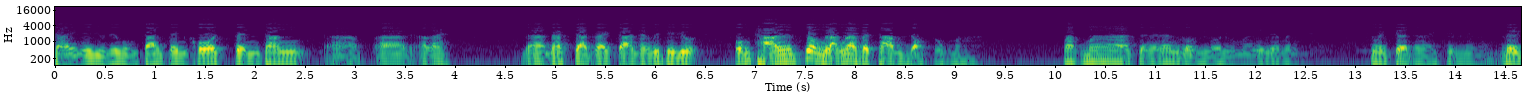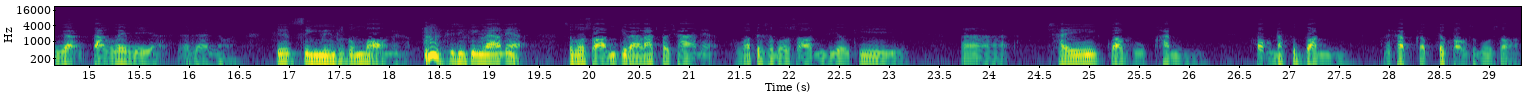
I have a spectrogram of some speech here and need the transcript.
ชัยเนี่ยอยู่ในวงการเป็นโค้ชเป็นทั้งอ่าอ่าอะไรอ่านักจัดรายการทางวิทยุ ผมถามช่วงหลังราชประชามดรอปลงมามากๆจนกระทั่งหล่นหล่นลงมาเรื่อยๆมันคือ มันเกิดอะไรขึ้นเนี่ยนะหนึ่งอะตังค์ไม่มีอะแน่นอน คือสิ่งหนึ่งที่ผมมองนะครับ คือจริง ๆ แล้วเนี่ยสโมสรกีฬาราชประชาเนี่ยผมว่าเป็นสโมสรเดียวที่เอ่อใช้ความผูกพันของนักฟุตบอลนะครับ กับเจ้าของสโมสร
